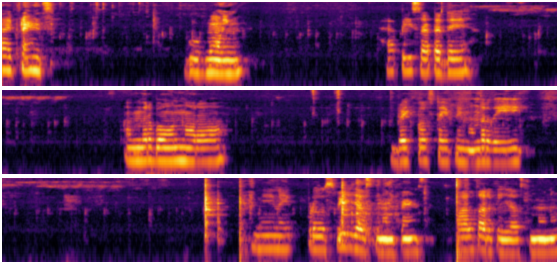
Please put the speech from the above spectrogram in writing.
Hi friends good morning happy Saturday అందరు బాగున్నారా? బ్రేక్ఫాస్ట్ అయిపోయింది అందరిది. నేను ఇప్పుడు స్వీట్ చేస్తున్నాను ఫ్రెండ్స్ పాల తాలికలు చేస్తున్నాను.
